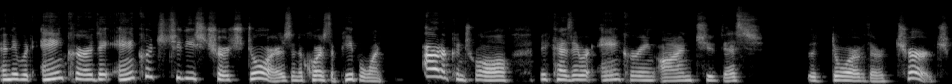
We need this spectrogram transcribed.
and they would anchor they anchored to these church doors and of course the people went out of control because they were anchoring onto this the door of their church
